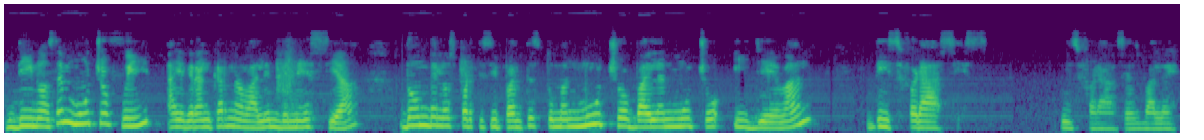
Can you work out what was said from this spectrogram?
Dino, hace mucho fui al Gran Carnaval en Venecia, donde los participantes toman mucho, bailan mucho y llevan disfraces. Disfraces, vale.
